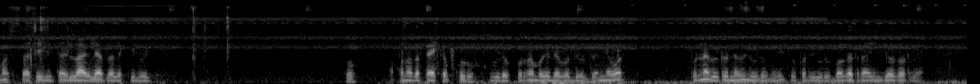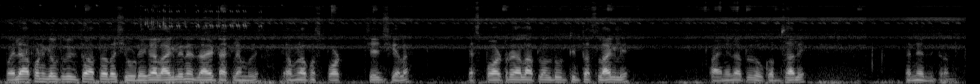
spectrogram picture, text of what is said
मस्त असे वितळ लागले आपल्याला किलोचे. सो आपण आता पॅकअप करू. व्हिडिओ पूर्ण बघितल्याबद्दल धन्यवाद. पुन्हा भेटू नवीन व्हिडिओमध्ये. तोपर्यंत व्हिडिओ बघत राहा एन्जॉय करत राहा. पहिले आपण गेलो होतो तिथं आपल्याला शिवडे काय लागले नाही जाळे टाकल्यामुळे. त्यामुळे आपण स्पॉट चेंज केला. त्या स्पॉटवर यायला आपल्याला दोन तीन तास लागले. फायनली आपलं लोकअप झाले. धन्यवाद मित्रांनो.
